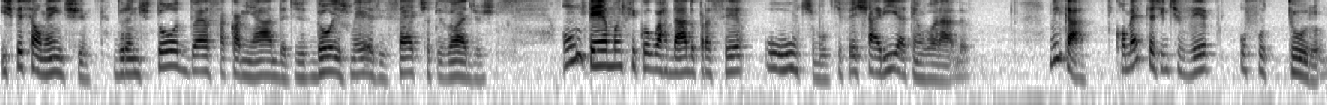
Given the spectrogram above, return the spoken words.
especialmente durante toda essa caminhada de dois meses, sete episódios, um tema ficou guardado para ser o último que fecharia a temporada. Vem cá, como é que a gente vê o futuro?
